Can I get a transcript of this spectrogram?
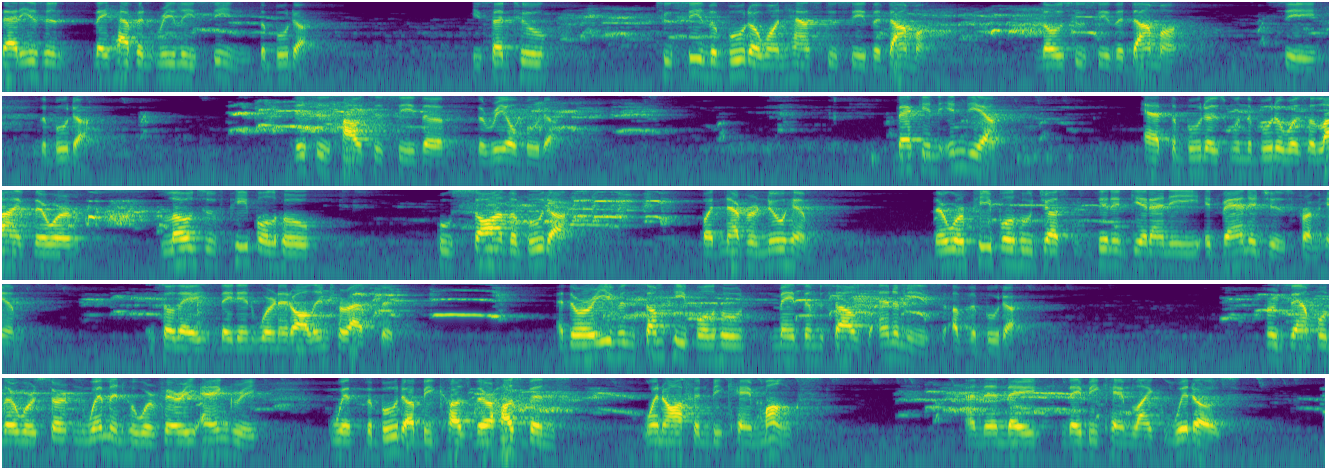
that isn't, they haven't really seen the Buddha. He said to, to see the Buddha, one has to see the Dhamma. Those who see the Dhamma see the Buddha. This is how to see the, the real Buddha. Back in India, at the Buddha's, when the Buddha was alive, there were loads of people who, who saw the Buddha but never knew him. There were people who just didn't get any advantages from him. And so they, they didn't, weren't at all interested. And there were even some people who made themselves enemies of the Buddha. For example, there were certain women who were very angry with the Buddha because their husbands went off and became monks. And then they, they became like widows.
